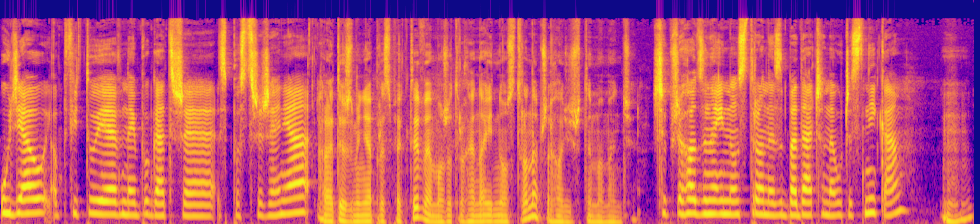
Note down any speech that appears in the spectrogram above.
udział, obfituje w najbogatsze spostrzeżenia. Ale też zmienia perspektywę, może trochę na inną stronę przechodzisz w tym momencie. Czy przechodzę na inną stronę z badacza na uczestnika? Mhm.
